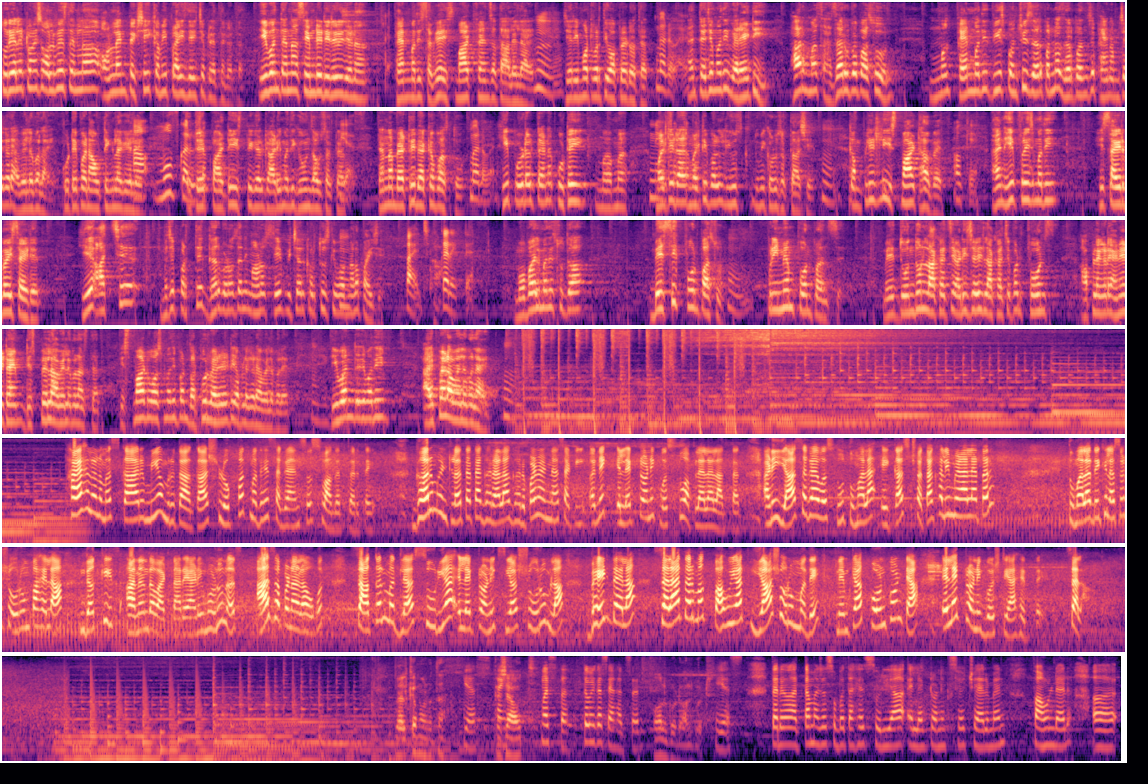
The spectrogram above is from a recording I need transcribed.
सूर्य electronics always त्यांना ऑनलाईनपेक्षाही कमी प्राइस द्यायचे प्रयत्न करतात. इव्हन त्यांना सेम डे डिलिव्हरी देणं फॅनमध्ये सगळे स्मार्ट फॅन्स आता आलेले आहेत जे रिमोटवरती ऑपरेट होतात. बरोबर. आणि त्याच्यामध्ये व्हरायटी फार मस्त हजार रुपयापासून मग फॅनमध्ये वीस पंचवीस हजार पन्नास हजार पर्यंतचे फॅन आमच्याकडे अवेलेबल आहेत. कुठे पण आउटिंगला गेले ते पार्टी स्पीकर गाडीमध्ये घेऊन जाऊ शकतात. त्यांना बॅटरी बॅकअप असतो. ही प्रोडक्ट आहे ना कुठेही मल्टी मल्टिपल यूज तुम्ही करू शकता असे. कम्प्लिटली स्मार्ट हब आहेत. आणि ही फ्रीजमध्ये ही साईड बाय साईड आहेत. हे आजचे म्हणजे प्रत्येक घर बनवताना माणूस हे विचार करतोच की बाबा मला पाहिजे. पाहिजे. करेक्ट आहे. मोबाईलमध्ये सुद्धा बेसिक फोनपासून प्रीमियम फोन पर्यंतचे. म्हणजे दोन दोन लाखाचे अडीच अडीच लाखाचे पण फोन्स आपल्याकडे एनी टाइम डिस्प्लेला अवेलेबल असतात. स्मार्ट वॉचमध्ये पण भरपूर व्हरायटी आपल्याकडे अवेलेबल आहेत. इवन त्याच्यामध्ये आयपॅड अवेलेबल आहेत. नमस्कार मी अमृता आकाश लोकमतमध्ये सगळ्यांचं स्वागत करते. घर म्हटलं तर त्या घराला घरपण आणण्यासाठी अनेक इलेक्ट्रॉनिक वस्तू आपल्याला लागतात. आणि या सगळ्या वस्तू तुम्हाला एकाच छताखाली मिळाल्या तर? तुम्हाला देखील असं शोरूम पाहायला नक्कीच आनंद वाटणार आहे. आणि म्हणूनच आज आपण आलो आहोत चाकणमधल्या सूर्या इलेक्ट्रॉनिक्स या शोरूमला भेट द्यायला. चला तर मग पाहूयात या शोरूममध्ये नेमक्या कोणकोणत्या इलेक्ट्रॉनिक गोष्टी आहेत ते. चला. वेलकम अनुता येस कशा आहोत मस्त. तुम्ही कसे आहात sir all good all good yes तर आत्ता माझ्यासोबत आहेत Surya इलेक्ट्रॉनिक्सचे chairman founder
